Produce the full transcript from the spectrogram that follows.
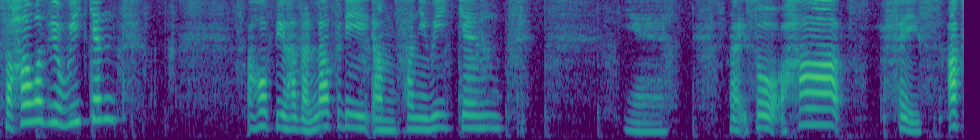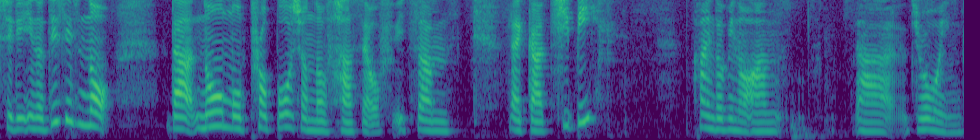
So how was your weekend? I hope you had a lovely um sunny weekend. Yeah. Right, so her face actually, you know, this is not the normal proportion of herself. It's um like a chibi kind of you know um uh drawing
